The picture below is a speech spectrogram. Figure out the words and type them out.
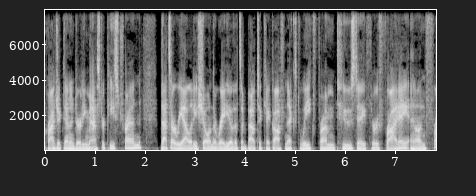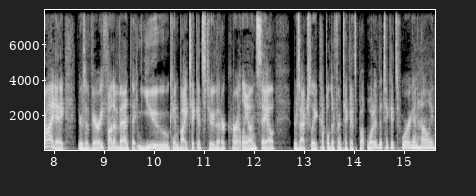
Project Down and Dirty Masterpiece Trend. That's our reality show on the radio that's about to kick off next week from Tuesday through Friday. And on Friday, there's a very fun event that you can buy tickets to that are currently on sale. There's actually a couple different tickets, but what are the tickets for again, Holly?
